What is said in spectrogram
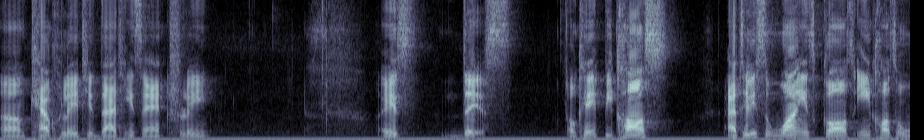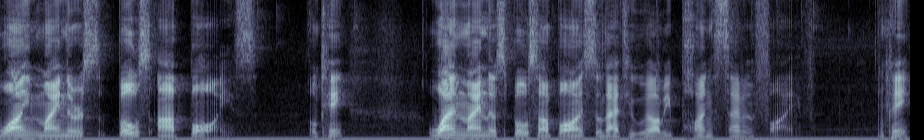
um, calculated that is actually is this. Okay, because at least one is girls equals one minus both are boys. Okay, one minus both are boys, so that will be 0.75. Okay,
